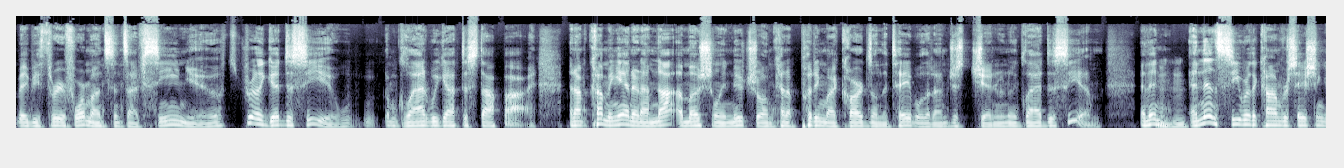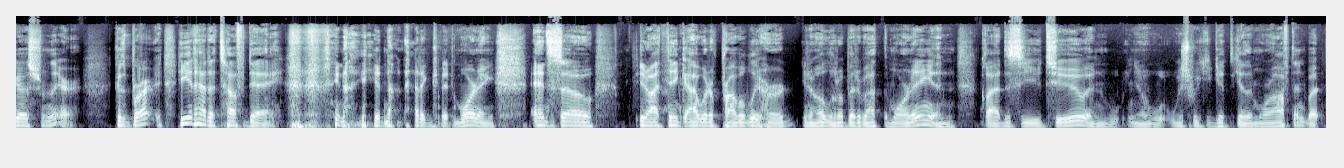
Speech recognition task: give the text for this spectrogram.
maybe three or four months since I've seen you. It's really good to see you. I'm glad we got to stop by. And I'm coming in and I'm not emotionally neutral. I'm kind of putting my cards on the table that I'm just genuinely glad to see him. And then, mm-hmm. and then see where the conversation goes from there. Because Briar, he had had a tough day. you know, he had not had a good morning. And so, you know, I think I would have probably heard, you know, a little bit about the morning and glad to see you too. And, you know, wish we could get together more often. But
